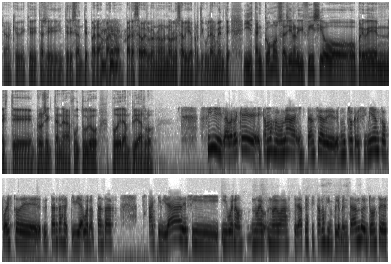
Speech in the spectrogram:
ya, qué, qué detalle interesante para, para, para saberlo, no, no lo sabía particularmente. ¿Y están cómodos allí en el edificio o, o prevén, este, proyectan a futuro poder ampliarlo? Sí, la verdad que estamos en una instancia de, de mucho crecimiento por esto de, tantas actividades, bueno, tantas actividades y, y bueno, nuevas terapias que estamos implementando. Entonces,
